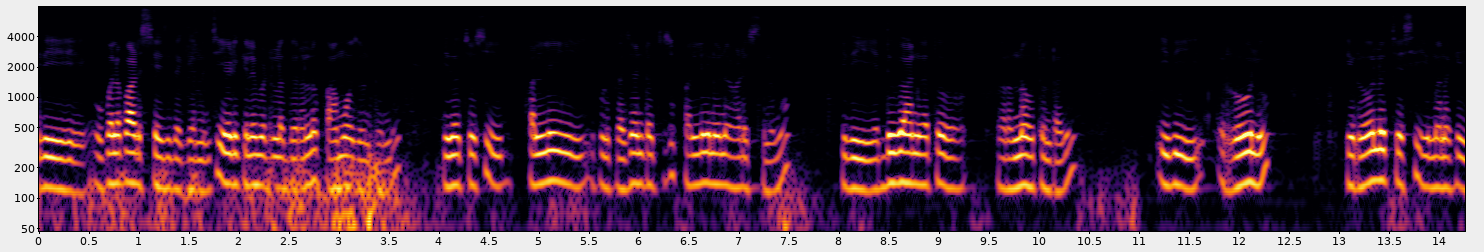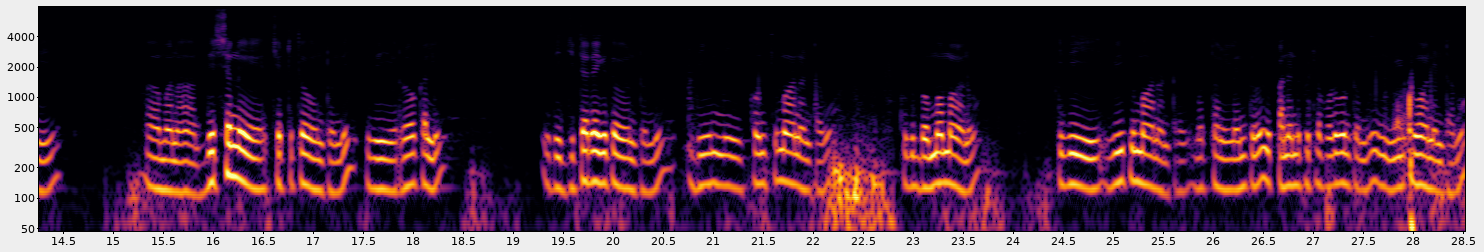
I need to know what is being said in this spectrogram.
ఇది ఉపలపాడు స్టేజ్ దగ్గర నుంచి ఏడు కిలోమీటర్ల దూరంలో ఫామ్ హౌస్ ఉంటుంది. ఇది వచ్చేసి పల్లి ఇప్పుడు ప్రజెంట్ వచ్చేసి పల్లి నూనె ఆడిస్తున్నాము. ఇది ఎద్దుగానుగతో రన్ అవుతుంటుంది. ఇది రోలు. ఈ రోలు వచ్చేసి మనకి మన దిర్శని చెట్టుతో ఉంటుంది. ఇది రోకలి. ఇది జిట్టరేగితో ఉంటుంది. దీన్ని కొంకిమాన్ అంటాము. ఇది బొమ్మమాను. ఇది వీపిమాన్ అంటారు. మొత్తం లెంత్ పన్నెండు ఫీట్ల పొడుగు ఉంటుంది. ఇది వీపిమాన్ అంటాము.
